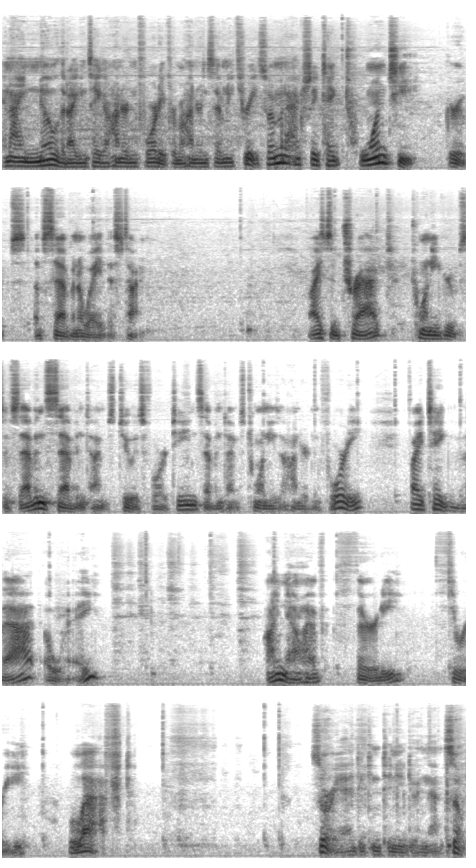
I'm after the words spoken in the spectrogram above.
and I know that I can take 140 from 173. So I'm going to actually take 20 groups of 7 away this time. If I subtract 20 groups of 7, 7 times 2 is 14, 7 times 20 is 140. If I take that away, I now have 33 left. Sorry, I had to continue doing that. So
